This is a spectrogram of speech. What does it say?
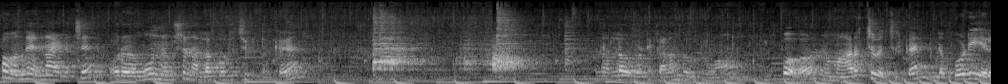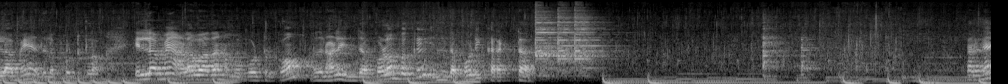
இப்போ வந்து என்ன ஆயிடுச்சு? ஒரு மூணு நிமிஷம் நல்லா கொதிச்சுக்கிட்டு இருக்கு. நல்லா ஒரு வாட்டி கலந்து விட்டுருவோம். இப்போ நம்ம அரைச்சி வச்சுருக்க இந்த பொடி எல்லாமே அதில் போட்டுக்கலாம். எல்லாமே அளவாக தான் நம்ம போட்டிருக்கோம். அதனால் இந்த குழம்புக்கு இந்த பொடி கரெக்டாக இருக்கும் பாருங்க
